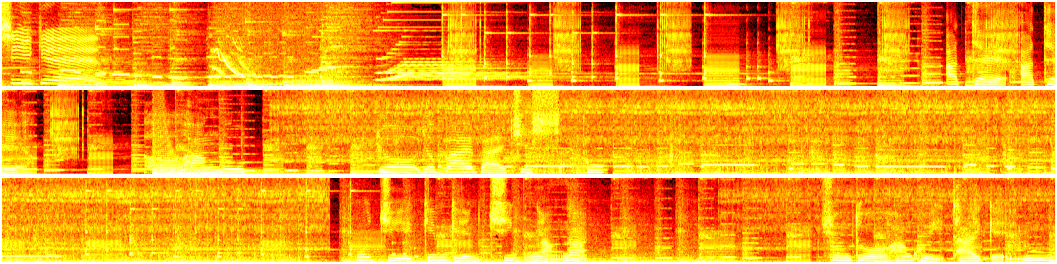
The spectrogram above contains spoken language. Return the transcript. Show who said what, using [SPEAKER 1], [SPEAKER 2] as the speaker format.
[SPEAKER 1] 西剑。阿铁阿铁，何行路？就就拜拜去散步。每只金剑七两奈。上头行开太嘅路。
